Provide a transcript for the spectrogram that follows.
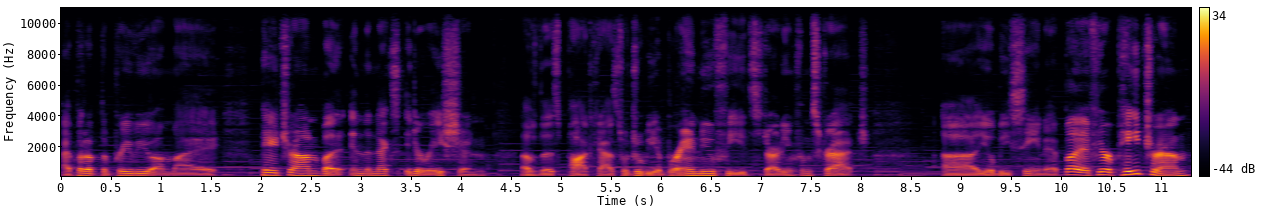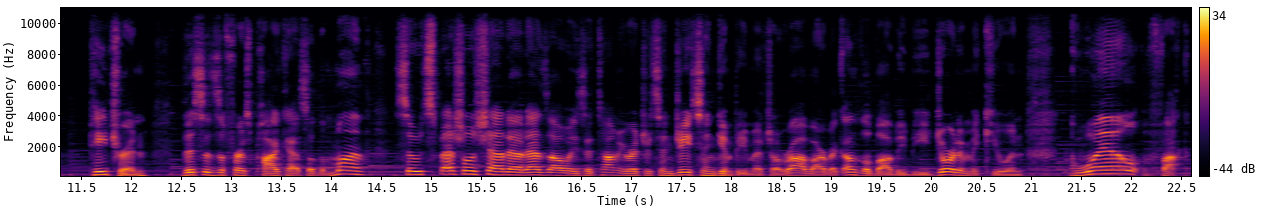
I put up the preview on my Patreon, but in the next iteration of this podcast, which will be a brand new feed starting from scratch, uh, you'll be seeing it. But if you're a patron, patron, this is the first podcast of the month. So special shout out as always to Tommy Richardson, Jason Gimpy Mitchell, Rob Arbic, Uncle Bobby B, Jordan McEwen, Gwil, fuck.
